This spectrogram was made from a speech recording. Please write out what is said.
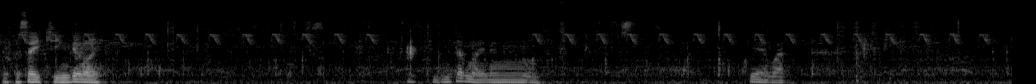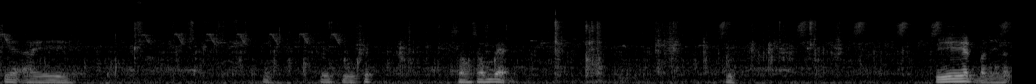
แล้วก็ ใส่ขิงจังหน่อยใส่ขิงจังหน่อยหนึ่งแก้หวัดแก้ไอใส่ขิงสักสองสามแบบปี๊ดแบบนี้นะ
